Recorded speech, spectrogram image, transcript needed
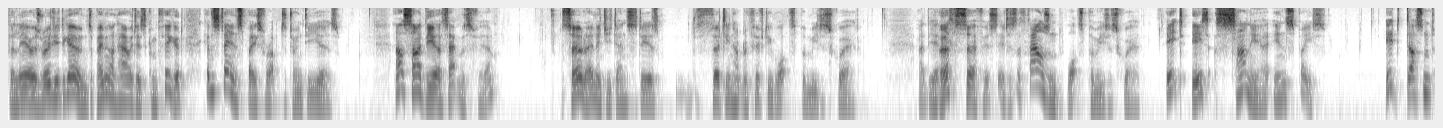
the LEO is ready to go and, depending on how it is configured, can stay in space for up to 20 years. Outside the Earth's atmosphere, Solar energy density is 1350 watts per meter squared. At the Earth's surface, it is 1000 watts per meter squared. It is sunnier in space. It doesn't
